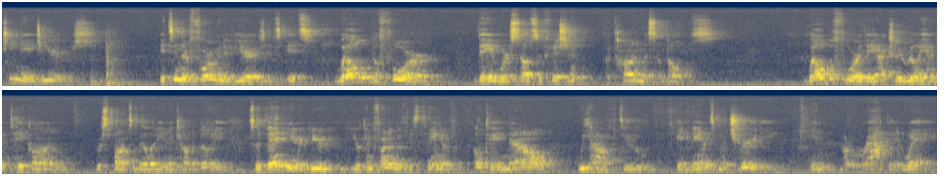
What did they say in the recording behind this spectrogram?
teenage years. It's in their formative years. It's, it's well before they were self-sufficient, autonomous adults. Well before they actually really had to take on responsibility and accountability. So then you're, you're, you're confronted with this thing of, okay, now we have to advance maturity in a rapid way,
